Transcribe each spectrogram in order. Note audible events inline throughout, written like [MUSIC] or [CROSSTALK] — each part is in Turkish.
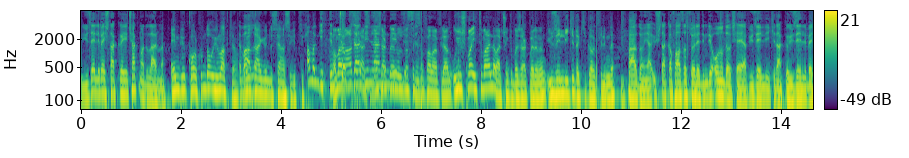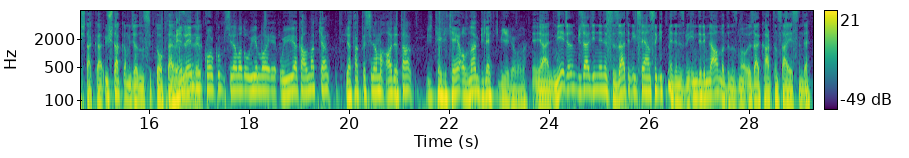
155 dakikayı çakmadılar mı? En büyük korkum da uyumaktı. o vallahi- yüzden gündüz seansı gittik. Ama gittim Ama çok rahat güzel edersin, dinlendim bacaklarını diyebilirsin. uzatırsın falan filan. Uyuşma ihtimali de var çünkü bacaklarının 152 dakikalık filmde. Pardon ya 3 dakika fazla söyledim diye onu da şey yap 152 dakika 155 dakika 3 dakika mı canını sıktı Oktay? Benim Özür en dilerim. büyük korkum sinemada uyuma, uyuyakalmakken yatakta sinema adeta bir tehlikeye alınan bilet gibi geliyor bana. Yani niye canım güzel dinlenirsin zaten ilk seansa gitmediniz mi indirimli almadınız mı özel kartın sayesinde?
